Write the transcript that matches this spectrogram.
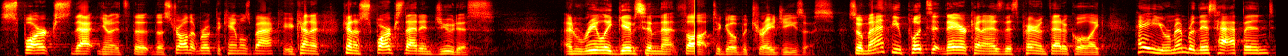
sparks that, you know, it's the, the straw that broke the camel's back. It kind of kind of sparks that in Judas and really gives him that thought to go betray Jesus. So Matthew puts it there kind of as this parenthetical, like, hey, you remember this happened?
